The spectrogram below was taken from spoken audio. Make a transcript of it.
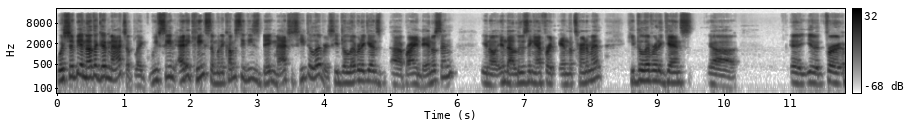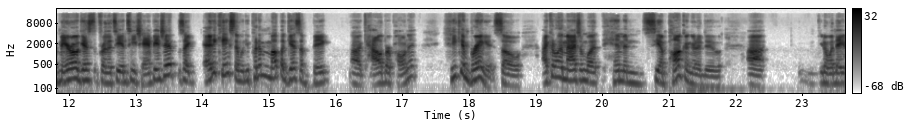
which should be another good matchup. Like, we've seen Eddie Kingston when it comes to these big matches, he delivers. He delivered against uh, Bryan Danielson, you know, in that losing effort in the tournament. He delivered against, uh, uh, you know, for Miro against for the TNT Championship. It's like Eddie Kingston when you put him up against a big uh, caliber opponent, he can bring it. So I can only imagine what him and CM Punk are going to do. Uh, you know, when they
